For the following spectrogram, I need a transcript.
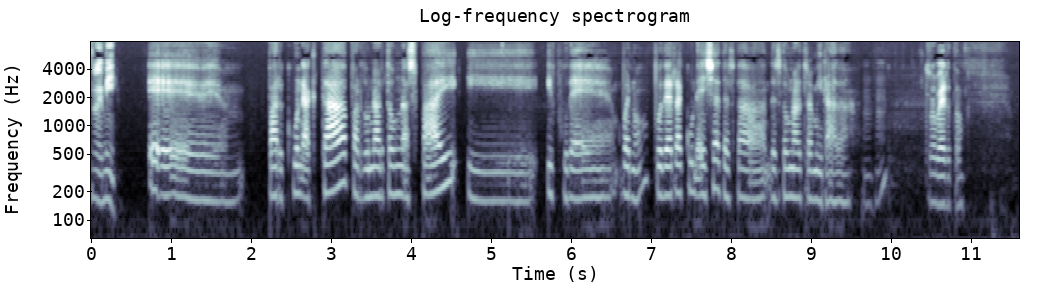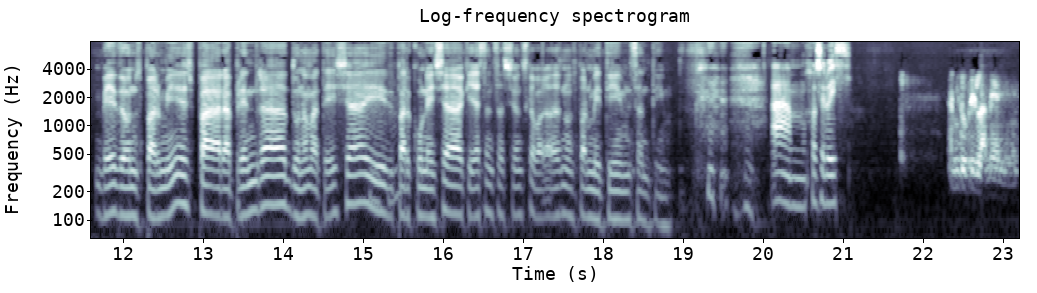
Noemí. eh, per connectar, per donar-te un espai i, i poder, bueno, poder reconèixer des d'una de, des altra mirada. Uh -huh. Roberto. Bé, doncs per mi és per aprendre d'una mateixa i uh -huh. per conèixer aquelles sensacions que a vegades no ens permetim sentir. um, José Luis. hem d'obrir la ment,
